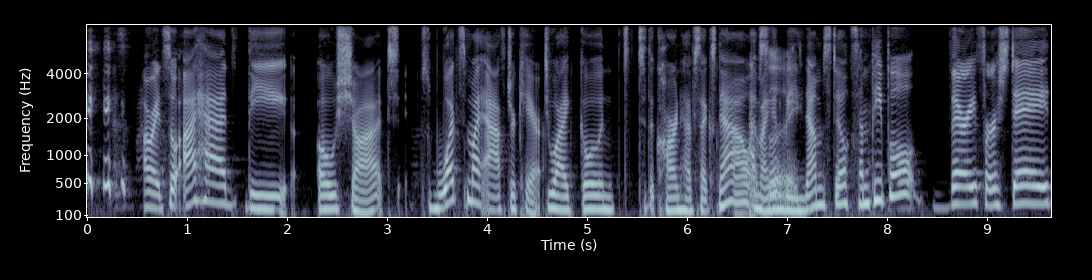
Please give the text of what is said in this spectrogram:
All right. So I had the O shot. What's my aftercare? Do I go into the car and have sex now? Absolutely. Am I going to be numb still? Some people, very first day,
